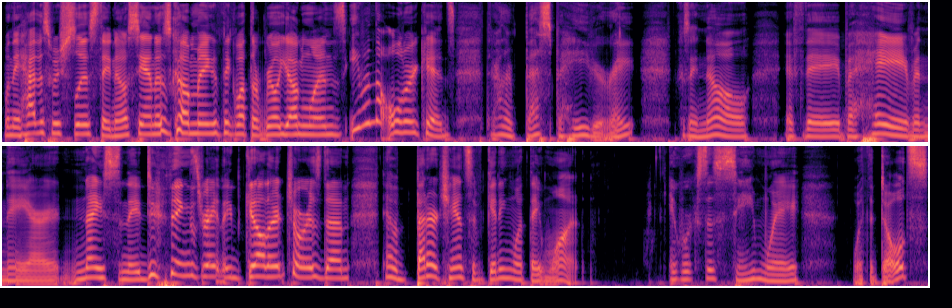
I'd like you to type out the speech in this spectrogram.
When they have this wish list, they know Santa's coming. Think about the real young ones, even the older kids. They're on their best behavior, right? Because they know if they behave and they are nice and they do things right, they get all their chores done, they have a better chance of getting what they want. It works the same way with adults,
